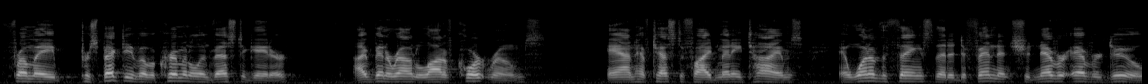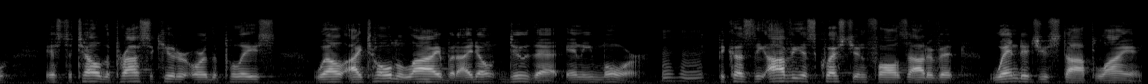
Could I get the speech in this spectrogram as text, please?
from a perspective of a criminal investigator, I've been around a lot of courtrooms and have testified many times. And one of the things that a defendant should never ever do is to tell the prosecutor or the police, well, I told a lie, but I don't do that anymore. Mm-hmm. Because the obvious question falls out of it when did you stop lying?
